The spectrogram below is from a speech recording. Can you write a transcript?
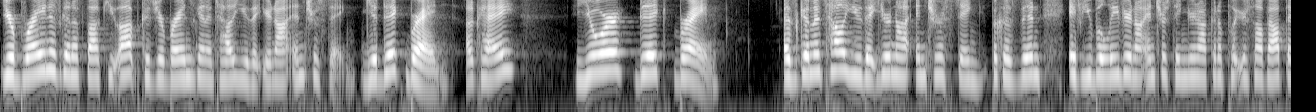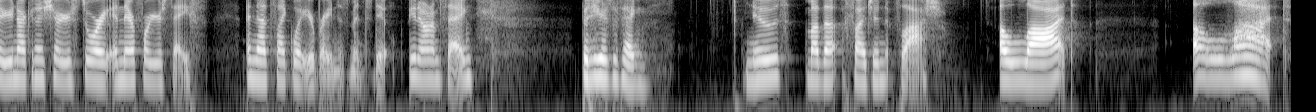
Your brain is going to fuck you up because your brain's going to tell you that you're not interesting. Your dick brain, okay? Your dick brain is going to tell you that you're not interesting because then if you believe you're not interesting, you're not going to put yourself out there. You're not going to share your story and therefore you're safe. And that's like what your brain is meant to do. You know what I'm saying? But here's the thing news, mother fudging flash. A lot, a lot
